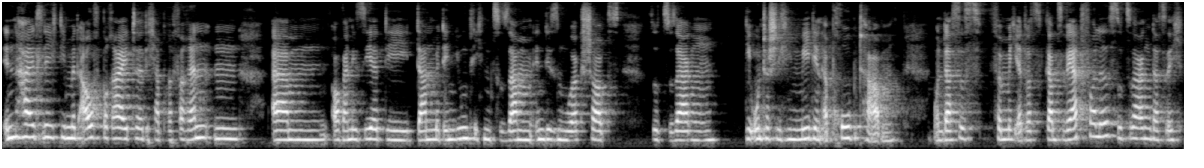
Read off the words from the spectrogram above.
inhaltlich die mit aufbereitet. Ich habe Referenten ähm, organisiert, die dann mit den Jugendlichen zusammen in diesen Workshops sozusagen die unterschiedlichen Medien erprobt haben. Und das ist für mich etwas ganz Wertvolles, sozusagen, dass ich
